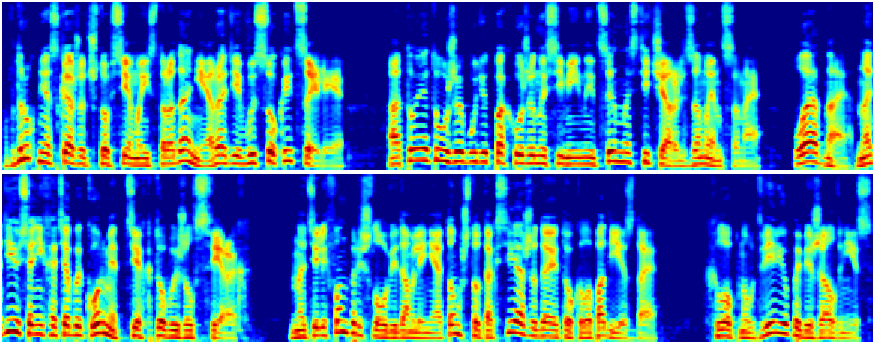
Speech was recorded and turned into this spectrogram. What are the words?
Вдруг мне скажут, что все мои страдания ради высокой цели, а то это уже будет похоже на семейные ценности Чарльза Мэнсона. Ладно, надеюсь, они хотя бы кормят тех, кто выжил в сферах. На телефон пришло уведомление о том, что такси ожидает около подъезда. Хлопнув дверью, побежал вниз.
